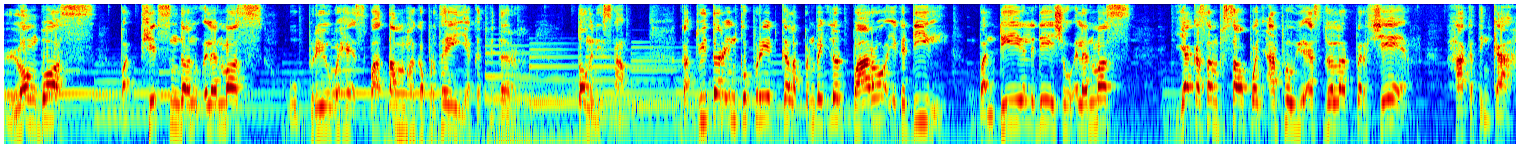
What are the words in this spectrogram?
long boss pathit sundan Elon Musk ubriu bahe spatam ha ka prathai ya ka Twitter. Tong ini skam ka Twitter incorporate ka lapan lot baro ya ka deal. Bandil di show Elon Musk. Ya ka sam pesau pon arpo US dollar per share. Ha ka tingka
